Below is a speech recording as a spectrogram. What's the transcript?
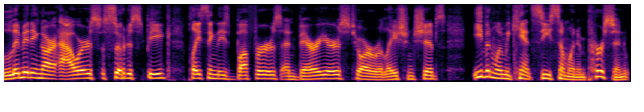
limiting our hours, so to speak, placing these buffers and barriers to our relationships. Even when we can't see someone in person,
